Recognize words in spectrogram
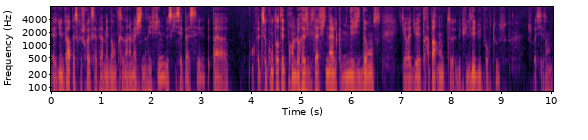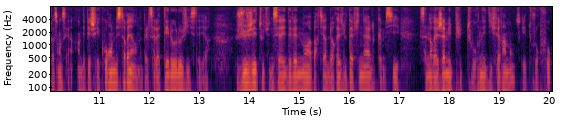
Euh, d'une part parce que je crois que ça permet d'entrer dans la machinerie fine de ce qui s'est passé, de pas en fait se contenter de prendre le résultat final comme une évidence qui aurait dû être apparente depuis le début pour tous. Je précise en passant c'est un des péchés courants de l'historien, on appelle ça la téléologie, c'est-à-dire juger toute une série d'événements à partir de leur résultat final comme si ça n'aurait jamais pu tourner différemment, ce qui est toujours faux.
